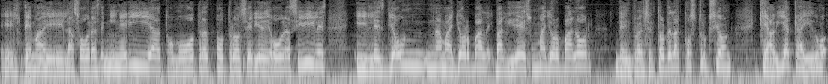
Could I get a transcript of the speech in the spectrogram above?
el tema de las obras de minería, tomó otra, otra serie de obras civiles y les dio un- una mayor val- validez, un mayor valor dentro del sector de la construcción que había caído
